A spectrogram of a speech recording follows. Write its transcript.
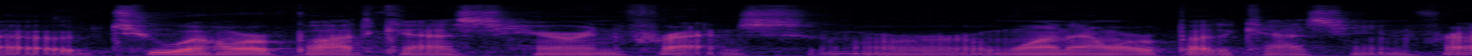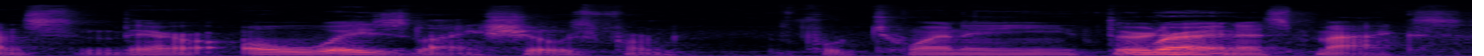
uh, two-hour podcasts here in France or one-hour podcasts here in France. They're always like shows from for 20, 30 Right. minutes max.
